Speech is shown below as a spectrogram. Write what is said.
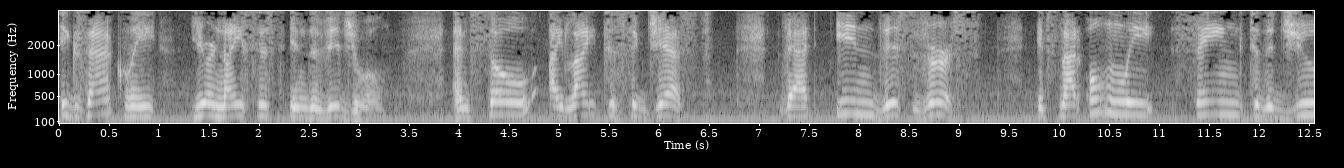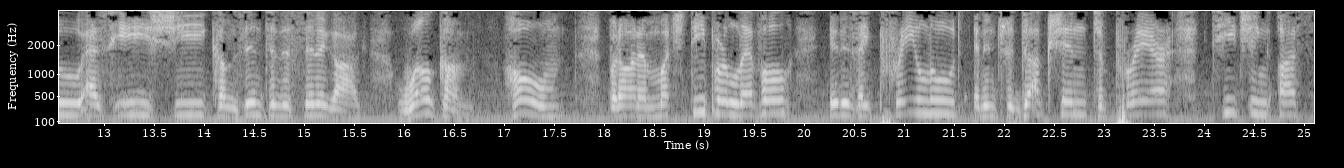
exactly your nicest individual. And so I'd like to suggest that in this verse, it's not only saying to the Jew as he, she comes into the synagogue, welcome home, but on a much deeper level, it is a prelude, an introduction to prayer, teaching us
